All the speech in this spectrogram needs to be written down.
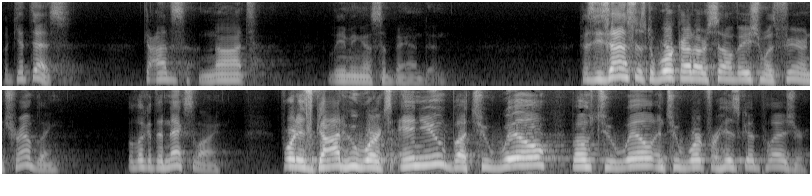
But get this. God's not leaving us abandoned. Because he's asked us to work out our salvation with fear and trembling. But look at the next line. For it is God who works in you, but to will, both to will and to work for his good pleasure.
